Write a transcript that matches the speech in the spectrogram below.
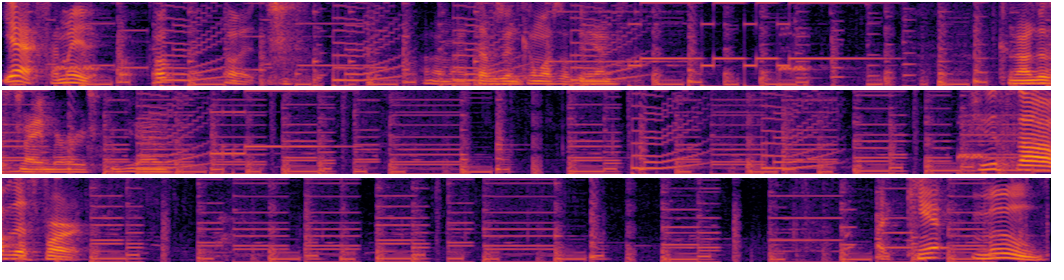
Yes, I made it. Oh, oh, wait. Oh, never mind. That was gonna kill myself again. Kanada's nightmare again. You thought of this part. I can't move.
